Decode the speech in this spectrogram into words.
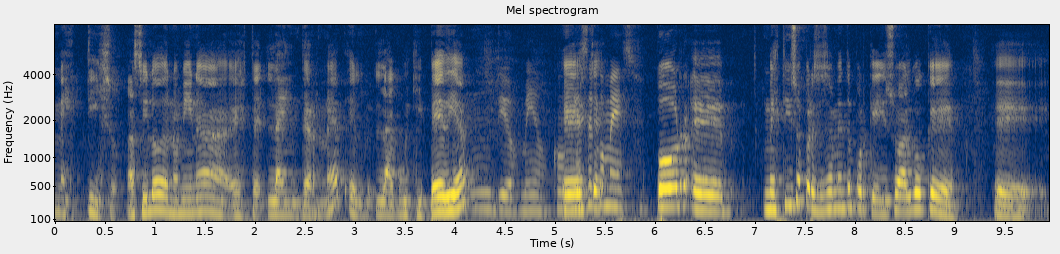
mestizo. Así lo denomina este, la internet, el- la Wikipedia. Mm, Dios mío, ¿con qué Este, se come eso? Por eh, mestizo precisamente porque hizo algo que eh,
